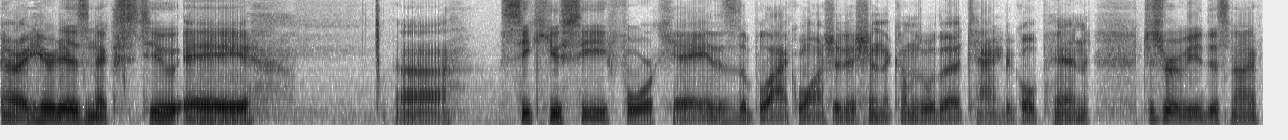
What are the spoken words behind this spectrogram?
Alright, here it is next to a uh, CQC 4K. This is the black wash edition that comes with a tactical pin. Just reviewed this knife.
